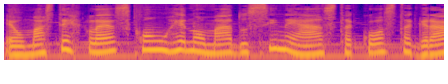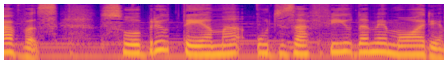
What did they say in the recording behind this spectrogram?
é o Masterclass com o renomado cineasta Costa Gravas sobre o tema O Desafio da Memória.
